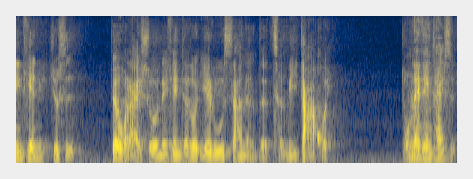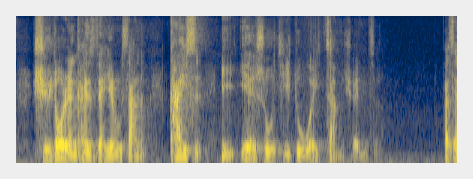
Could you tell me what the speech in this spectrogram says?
一天就是对我来说，那天叫做耶路撒冷的成立大会。从那天开始，许多人开始在耶路撒冷开始以耶稣基督为掌权者。他在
